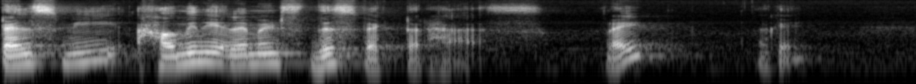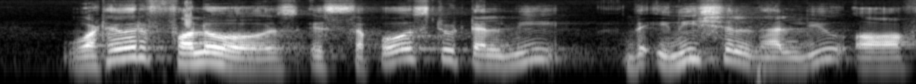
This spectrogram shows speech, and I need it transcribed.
tells me how many elements this vector has right okay. Whatever follows is supposed to tell me the initial value of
